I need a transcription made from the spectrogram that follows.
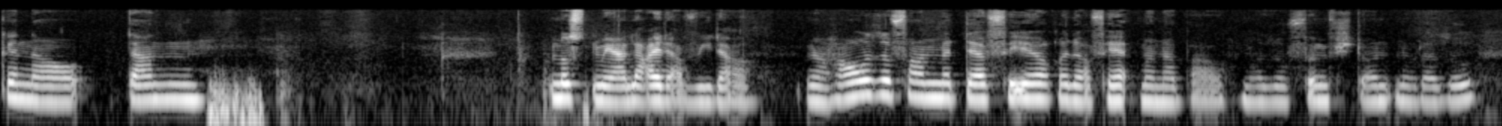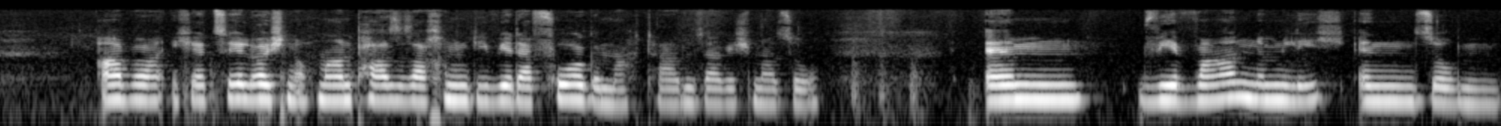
Genau. Dann mussten wir leider wieder nach Hause fahren mit der Fähre. Da fährt man aber auch nur so fünf Stunden oder so. Aber ich erzähle euch noch mal ein paar Sachen, die wir davor gemacht haben, sage ich mal so. Ähm, wir waren nämlich in so einem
